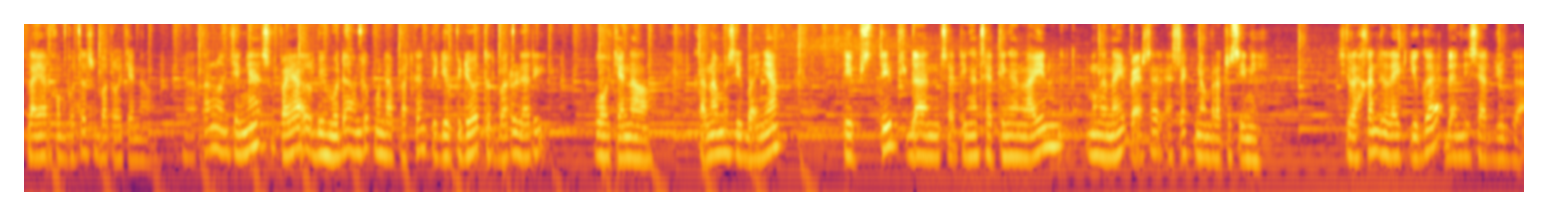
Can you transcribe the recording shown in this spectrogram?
layar komputer Sobat Wow Channel. Nyalakan loncengnya supaya lebih mudah untuk mendapatkan video-video terbaru dari Wow Channel karena masih banyak tips-tips dan settingan-settingan lain mengenai PSR SX600 ini. Silahkan di like juga dan di share juga.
